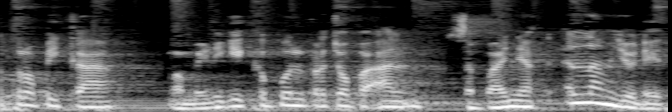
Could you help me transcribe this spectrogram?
Tropika memiliki kebun percobaan sebanyak 6 unit.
